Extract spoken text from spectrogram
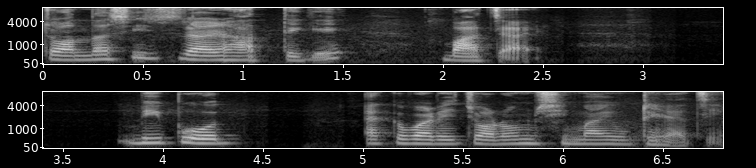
চন্দাশিস রায়ের হাত থেকে বাঁচায়। বিপদ একেবারে চরম সীমায় উঠে গেছে।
